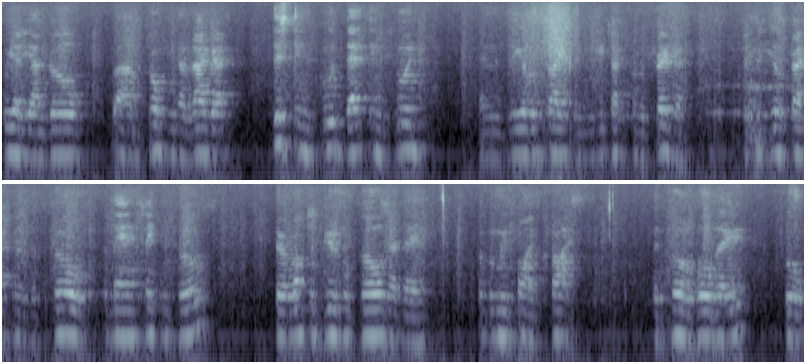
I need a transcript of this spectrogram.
We had a young girl um, talking the other day about this thing's good, that thing's good, and the illustration you took from the treasure. The illustration of the pearl, the man seeking pearls. There are lots of beautiful pearls out there, but when we find Christ, the pearl of all value, well,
